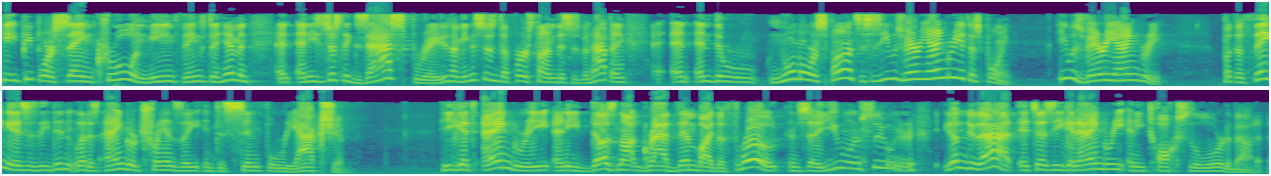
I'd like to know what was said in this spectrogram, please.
he, people are saying cruel and mean things to him, and, and, and he's just exasperated. I mean, this isn't the first time this has been happening. And, and the normal response is he was very angry at this point. He was very angry. But the thing is, is he didn't let his anger translate into sinful reaction. He gets angry and he does not grab them by the throat and say, You want to sue? He doesn't do that. It says he get angry and he talks to the Lord about it.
